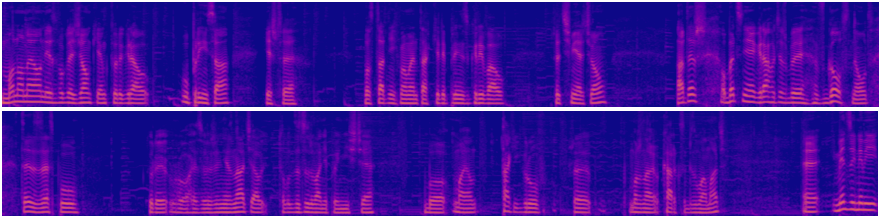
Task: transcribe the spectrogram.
Mononeon jest w ogóle ziomkiem, który grał u Prince'a jeszcze w ostatnich momentach, kiedy Prince grywał przed śmiercią. A też obecnie gra chociażby w Ghost Note. To jest zespół, który, o Jezu, jeżeli nie znacie, to zdecydowanie powinniście, bo mają taki groove, że można kark sobie złamać. E, między innymi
